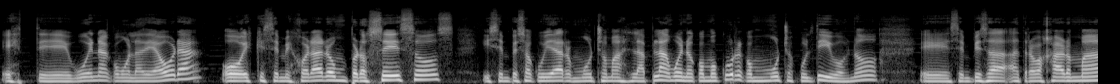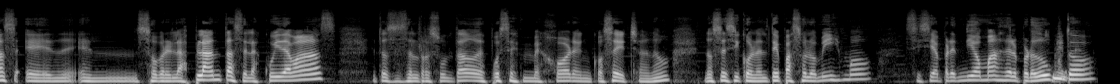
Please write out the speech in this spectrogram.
este, buena como la de ahora o es que se mejoraron procesos y se empezó a cuidar mucho más la planta, bueno, como ocurre con muchos cultivos, ¿no? Eh, se empieza a trabajar más en, sobre las plantas, se las cuida más, entonces el resultado después es mejor en cosecha, ¿no? No sé si con el té pasó lo mismo, si se aprendió más del producto.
